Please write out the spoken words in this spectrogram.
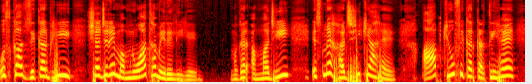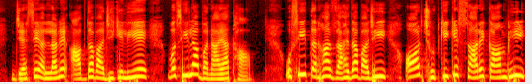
उसका ज़िक्र भी शजर ममनुआ था मेरे लिए। मगर अम्मा जी, इसमें हर्ज ही क्या है? आप क्यों फ़िक्र करती हैं? जैसे अल्लाह ने आपदाबाजी के लिए वसीला बनाया था। उसी तरह जाहिदाबाजी और छुटकी के सारे काम भी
